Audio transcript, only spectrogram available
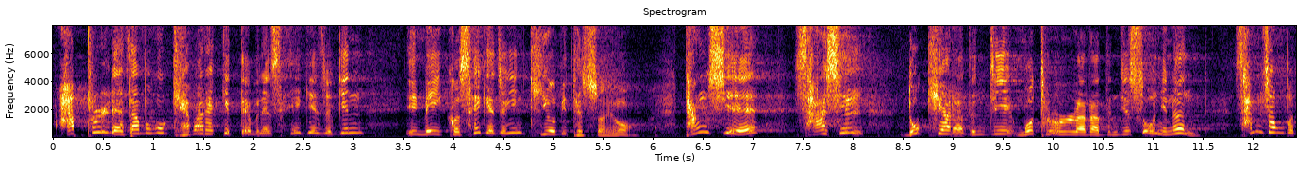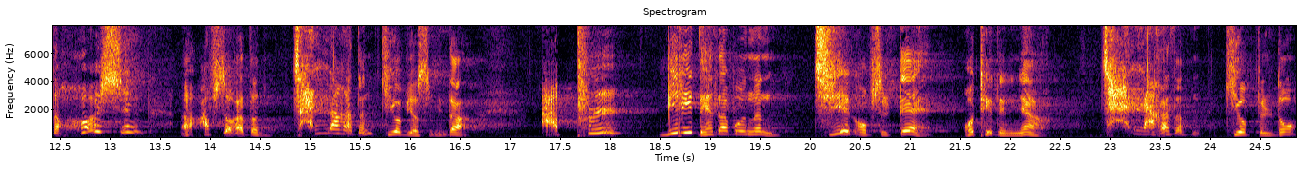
앞을 내다보고 개발했기 때문에 세계적인 이 메이커, 세계적인 기업이 됐어요. 당시에 사실 노키아라든지 모토로라라든지 소니는 삼성보다 훨씬 앞서가던 잘 나가던 기업이었습니다. 앞을 미리 내다보는 지혜가 없을 때 어떻게 되느냐? 잘 나가던 기업들도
